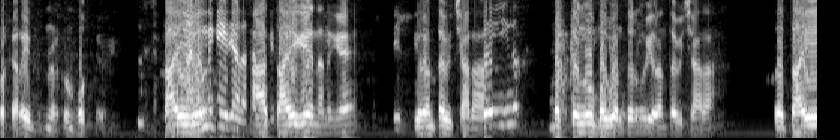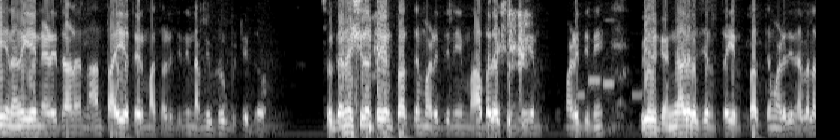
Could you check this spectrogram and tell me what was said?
ಪ್ರಕಾರ ಇಬ್ರು ನಡ್ಕೊಂಡು ಹೋಗ್ತೇವೆ. ತಾಯಿ ಆ ನಂಬಿಕೆ ಇದೆಯಲ್ಲ ಆ ತಾಯಿಗೆ ನನಗೆ ಇರೋಂತ ವಿಚಾರ. ಭಕ್ತನು ಭಗವಂತನಿಗೂ ಇರೋಂತ ವಿಚಾರ. ತಾಯಿ ನನಗೆ ಏನ್ ಹೇಳಿದ್ದಾಳೆ? ನಾನ್ ತಾಯಿ ಹತ್ರ ಮಾತಾಡಿದ್ದೀನಿ, ನಮ್ಮಿಬ್ರು ಬಿಟ್ಟಿದ್ದು. ಸೊ ಗಣೇಶನ ಹತ್ರ ಏನ್ ಪ್ರಾರ್ಥನೆ ಮಾಡಿದ್ದೀನಿ ಮಹಾಬಲೇಶ್ವರ ಹತ್ರ ಏನ್ ಮಾಡಿದ್ದೀನಿ, ವೀರ ಗಂಗಾಧರ ಜನ ಏನ್ ಪ್ರಾರ್ಥನೆ ಮಾಡಿದ್ದೀನಿ, ಅವೆಲ್ಲ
